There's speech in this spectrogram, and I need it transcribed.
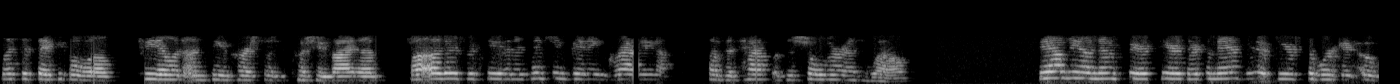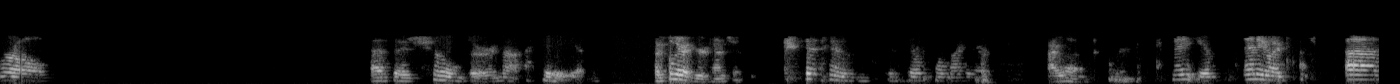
let's just say people will feel an unseen person pushing by them, while others receive an attention-getting grabbing of the tap of the shoulder as well. Beyond the unknown spirits here, there's a man who appears to work in overalls. I said shoulder, not head. I still got your attention. Just don't pull my hair. I won't. Thank you. Anyway, uh,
